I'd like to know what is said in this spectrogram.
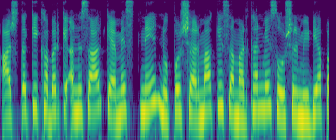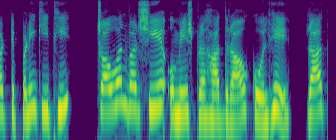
आज तक की खबर के अनुसार केमिस्ट ने नुपुर शर्मा के समर्थन में सोशल मीडिया पर टिप्पणी की थी, चौवन वर्षीय उमेश प्रहाद राव कोल्हे रात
